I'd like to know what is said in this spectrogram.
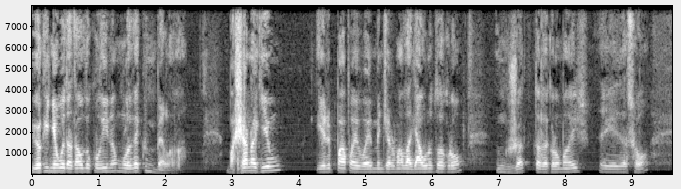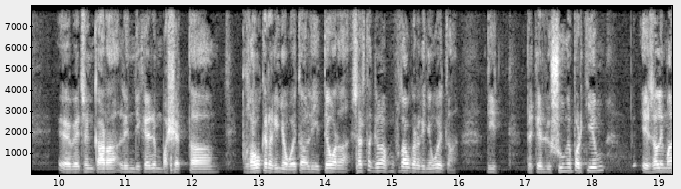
Jo aquí n'hi ha tau de codina, me la dec un bèlega. Baixant aquí, i el papa i germà de llauna tot de cro, un gosat de cro mateix, i de so, eh, veig encara l'indiquer en baixeta, portau que era guinyaueta, li té hora, saps que m'ha portau que era guinyaueta? Dit, perquè el sunga per aquí és alemà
